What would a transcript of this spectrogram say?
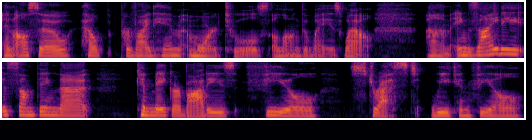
and also help provide him more tools along the way as well. Um, anxiety is something that can make our bodies feel stressed. We can feel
